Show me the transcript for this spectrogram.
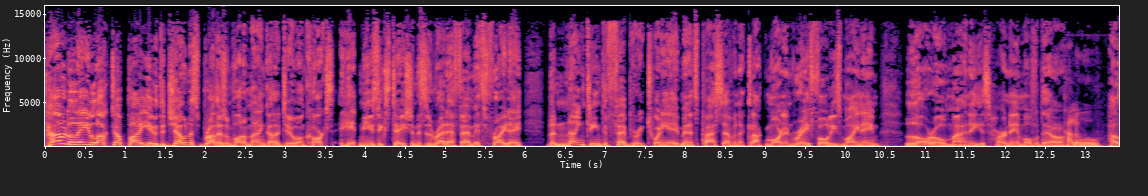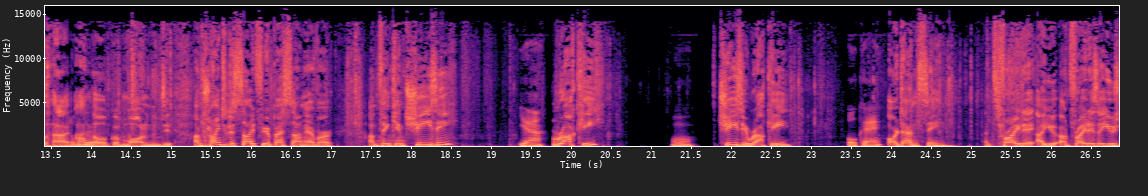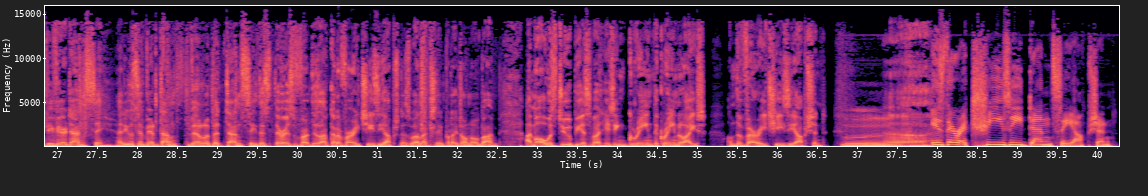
Totally locked up by you, the Jonas Brothers, and what a man got to do on Cork's hit music station. This is Red FM. It's Friday, the 19th of February, 28 minutes past 7 o'clock morning. Ray Foley's my name. Laura O'Mahony is her name over there. Hello. Hello. Hello. Hello. Good morning. indeed. I'm trying to decide for your best song ever. I'm thinking cheesy, Yeah. rocky, Oh, cheesy rocky, okay. or dancey. It's Friday. Are you on Fridays? I usually veer dancey. I usually veer dan- veer a bit dancey. There's, there is. There's, I've got a very cheesy option as well, actually, but I don't know. But I'm, I'm always dubious about hitting green, the green light on the very cheesy option. Hmm. Uh, is there a cheesy dancey option?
